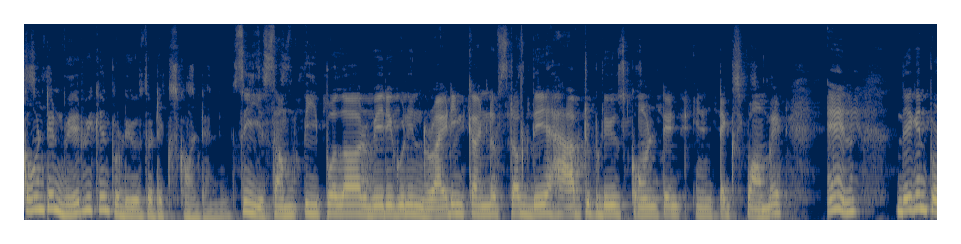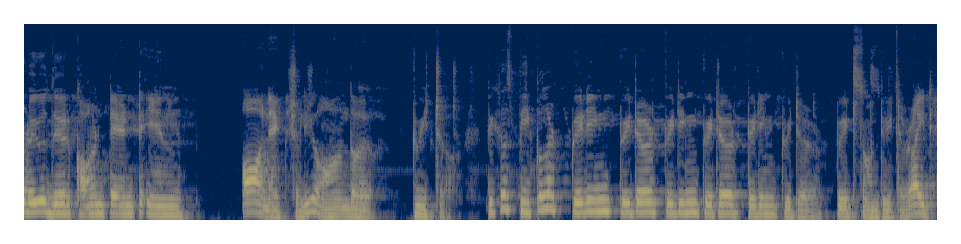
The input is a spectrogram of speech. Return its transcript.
content where we can produce the text content. See some people are very good in writing kind of stuff. They have to produce content in text format and they can produce their content in on actually on the twitter. Because people are tweeting twitter tweeting twitter tweeting twitter tweets on twitter right?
